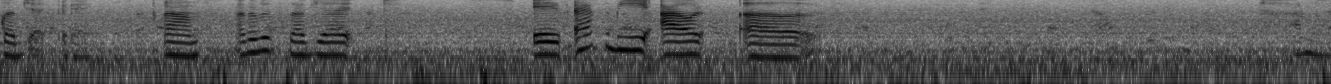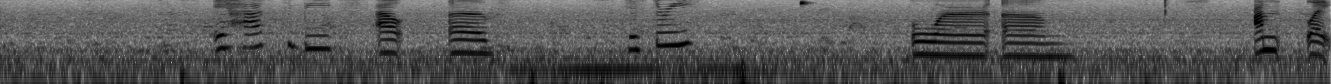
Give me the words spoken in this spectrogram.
subject? Okay. Um, my favorite subject is has to be out of I don't know. It has to be out of history or um, I'm like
